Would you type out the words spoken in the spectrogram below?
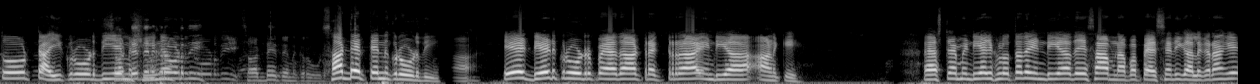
ਤੋਂ 2.5 ਕਰੋੜ ਦੀ ਇਹ ਮਸ਼ੀਨ ਆ। ਦੀ? 3.5 ਕਰੋੜ। ਸਾਢੇ ਤਿੰਨ ਕਰੋੜ ਦੀ। ਹਾਂ। ਇਹ 1.5 ਕਰੋੜ ਰੁਪਏ ਦਾ ਟਰੈਕਟਰ ਆ ਇੰਡੀਆ ਆਣ ਕੇ। ਇਸ ਟਾਈਮ ਇੰਡੀਆ 'ਚ ਖਲੋਤਾ ਤੇ ਇੰਡੀਆ ਦੇ ਹਿਸਾਬ ਨਾਲ ਆਪਾਂ ਪੈਸਿਆਂ ਦੀ ਗੱਲ ਕਰਾਂਗੇ।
